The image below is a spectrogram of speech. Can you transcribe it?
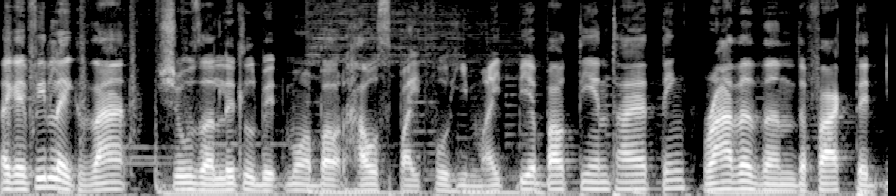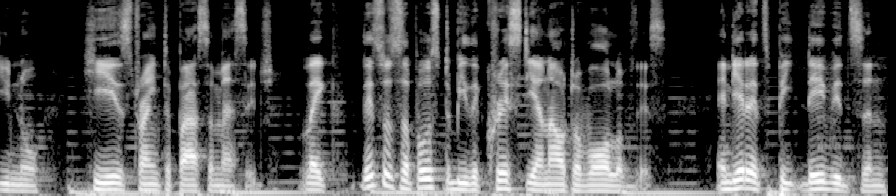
Like, I feel like that shows a little bit more about how spiteful he might be about the entire thing rather than the fact that, you know, he is trying to pass a message. Like, this was supposed to be the Christian out of all of this and yet it's Pete Davidson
